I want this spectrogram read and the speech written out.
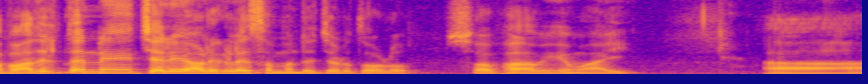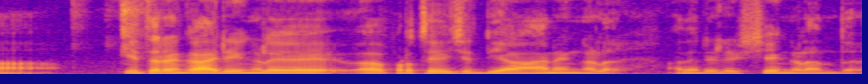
അപ്പോൾ അതിൽ തന്നെ ചില ആളുകളെ സംബന്ധിച്ചിടത്തോളം സ്വാഭാവികമായി ഇത്തരം കാര്യങ്ങളെ പ്രത്യേകിച്ച് ധ്യാനങ്ങൾ അതിന്റെ ലക്ഷ്യങ്ങളെന്ത്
